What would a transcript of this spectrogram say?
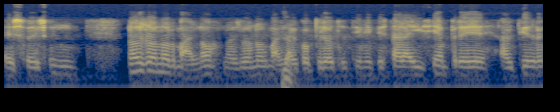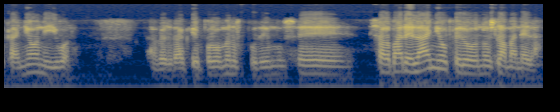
eso es un, no es lo normal, ¿no? No es lo normal. El copiloto tiene que estar ahí siempre al pie del cañón y bueno, la verdad que por lo menos podemos eh, salvar el año, pero no es la manera.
